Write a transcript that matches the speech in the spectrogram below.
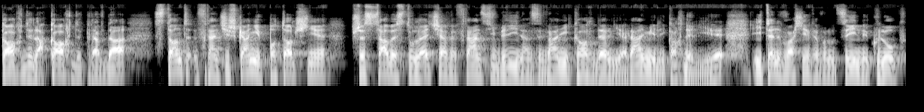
corde, la corde, prawda? Stąd Franciszkanie potocznie przez całe stulecia we Francji byli nazywani cordelierami, ili cordelier i ten właśnie rewolucyjny klub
